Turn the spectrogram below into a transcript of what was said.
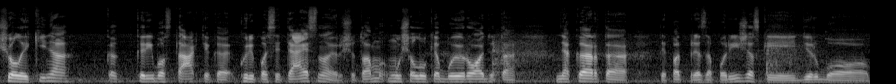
šio laikinę karybos taktiką, kuri pasiteisino ir šitam mūšio laukia buvo įrodyta ne kartą, taip pat prie Zaporyžės, kai dirbo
